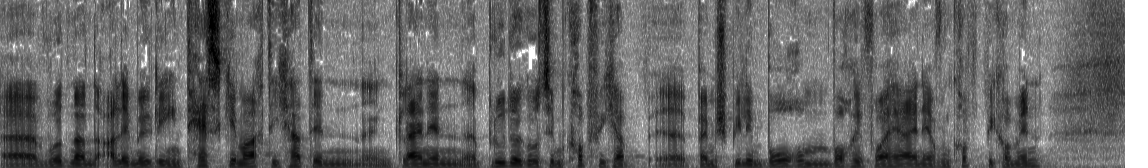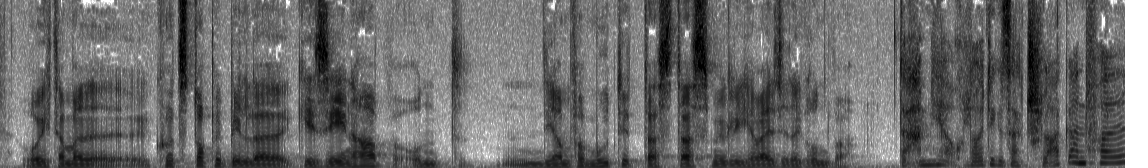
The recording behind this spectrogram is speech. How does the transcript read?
äh, wurden dann alle möglichen Tests gemacht. Ich hatte einen, einen kleinen äh, Bluterguss im Kopf. Ich habe äh, beim Spiel in Bochum eine Woche vorher eine auf den Kopf bekommen, wo ich dann mal äh, kurz Doppelbilder gesehen habe und die haben vermutet, dass das möglicherweise der Grund war. Da haben ja auch Leute gesagt, Schlaganfall?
